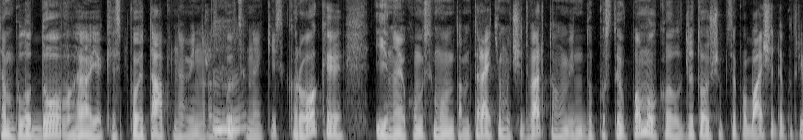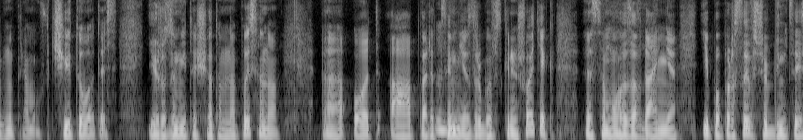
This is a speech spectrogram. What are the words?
там було довго, якесь поетапно він розбив це на якісь кроки, і на якомусь умовно там третьому, четвертому він допустив помилку, але для того, щоб це побачити, потрібно прямо вчитуватись і розуміти, що там написано. Е, От, а перед цим я зробив скріншотик е, самого завдання і попросив, щоб він цей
